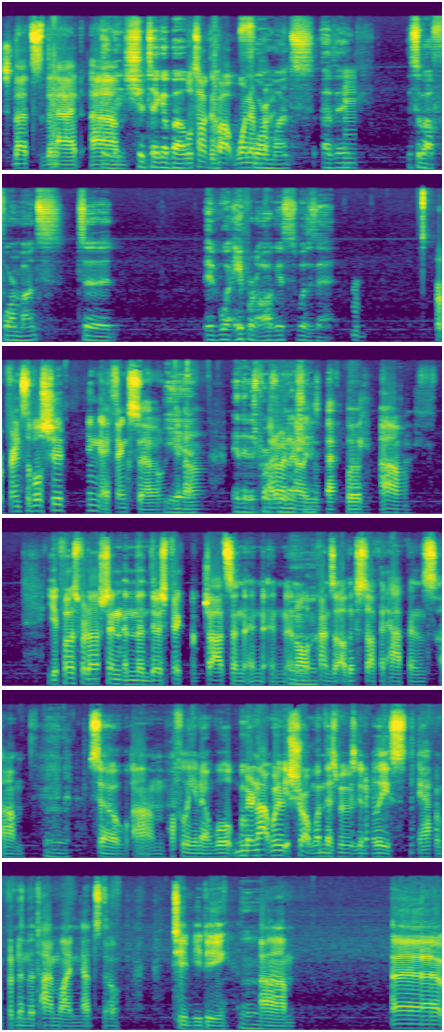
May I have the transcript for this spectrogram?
so that's that. Um, it should take about we'll talk what, about Warner four months. I think it's about four months to it, what April to August. What is that? for principal shooting, I think so. Yeah, You know? And then it's I don't know production. exactly. Um, you post production, and then there's pickup shots and, and, and, and all Mm-hmm. kinds of other stuff that happens. Um, So um, hopefully, you know, we'll, we're not really sure when this movie's going to release. They haven't put it in the timeline yet, so TBD. Mm-hmm. Um, uh,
